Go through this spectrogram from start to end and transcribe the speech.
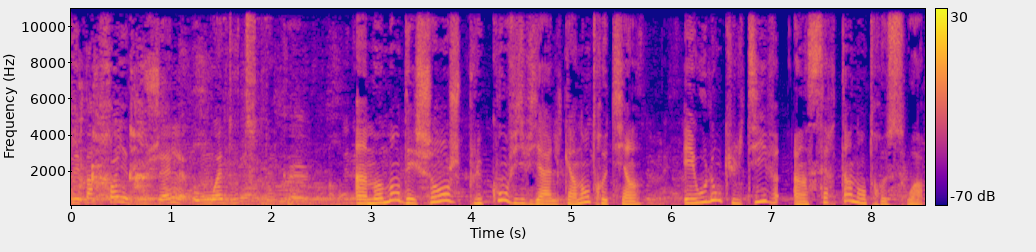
mais parfois il y a du gel au mois d'août. Donc euh, Un moment d'échange plus convivial qu'un entretien et où l'on cultive un certain entre-soi.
